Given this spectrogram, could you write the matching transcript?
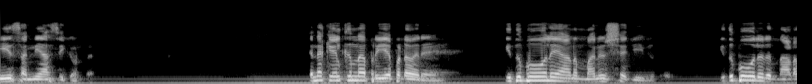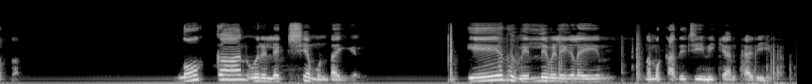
ഈ സന്യാസിക്കുണ്ട്. എന്നെ കേൾക്കുന്ന പ്രിയപ്പെട്ടവരെ ഇതുപോലെയാണ് മനുഷ്യ ജീവിതം ഇതുപോലൊരു നടത്തം. നോക്കാൻ ഒരു ലക്ഷ്യമുണ്ടെങ്കിൽ ഏത് വെല്ലുവിളികളെയും നമുക്ക് അതിജീവിക്കാൻ കഴിയും.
